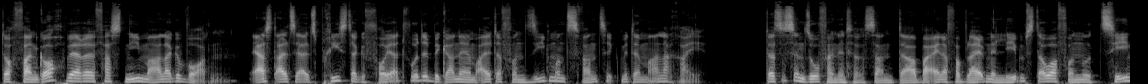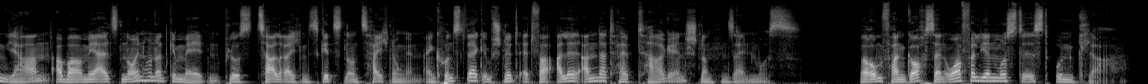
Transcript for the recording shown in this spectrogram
Doch Van Gogh wäre fast nie Maler geworden. Erst als er als Priester gefeuert wurde, begann er im Alter von 27 mit der Malerei. Das ist insofern interessant, da bei einer verbleibenden Lebensdauer von nur 10 Jahren, aber mehr als 900 Gemälden plus zahlreichen Skizzen und Zeichnungen ein Kunstwerk im Schnitt etwa alle anderthalb Tage entstanden sein muss. Warum Van Gogh sein Ohr verlieren musste, ist unklar.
